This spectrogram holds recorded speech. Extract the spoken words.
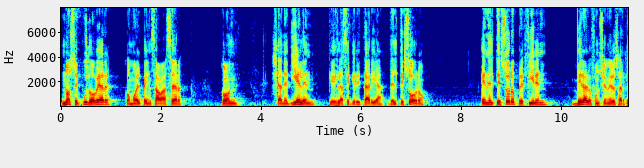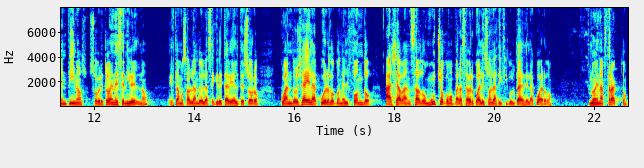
No se pudo ver, como él pensaba hacer, con Janet Yellen, que es la secretaria del Tesoro. En el Tesoro prefieren ver a los funcionarios argentinos, sobre todo en ese nivel, ¿no? Estamos hablando de la secretaria del Tesoro, cuando ya el acuerdo con el fondo haya avanzado mucho como para saber cuáles son las dificultades del acuerdo, no en abstracto.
